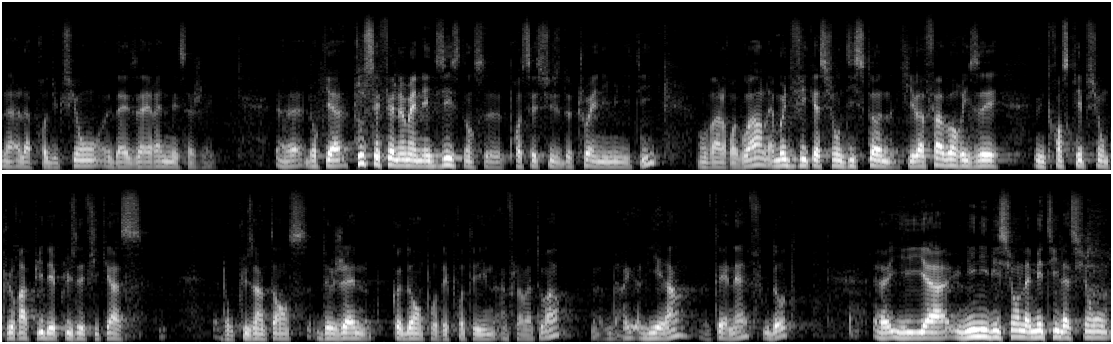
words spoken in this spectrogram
la, production des ARN. Euh, donc tous ces phénomènes existent dans ce processus de train immunity, on va le revoir. La modification d'histone qui va favoriser une transcription plus rapide et plus efficace, donc plus intense, de gènes codant pour des protéines inflammatoires, l'IL1, le TNF ou d'autres. Euh, il y a une inhibition de la méthylation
